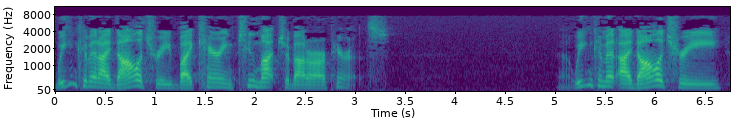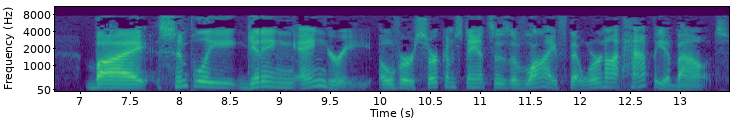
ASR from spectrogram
We can commit idolatry by caring too much about our appearance. Uh, we can commit idolatry by simply getting angry over circumstances of life that we're not happy about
